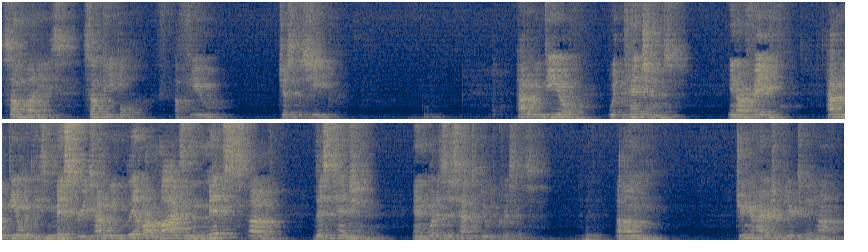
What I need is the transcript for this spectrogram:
somebody's, some people, a few, just the sheep. How do we deal with tensions in our faith? How do we deal with these mysteries? How do we live our lives in the midst of this tension? And what does this have to do with Christmas? Um, junior hires are here today, huh?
